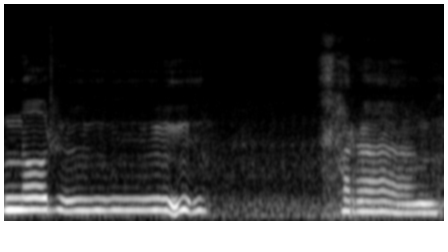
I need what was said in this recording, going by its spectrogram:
너를 사랑해.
